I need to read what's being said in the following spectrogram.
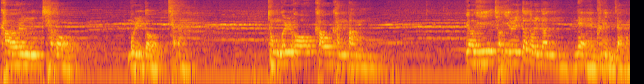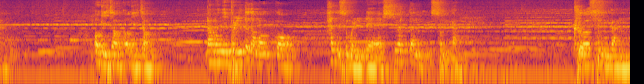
가을은 차고 물도 차다 둥글고 가혹한 밤 여기 저기를 떠돌던 내 그림자가 어기적 어기적 나뭇잎을 뜯어먹고 한숨을 내 쉬었던 순간. 그 순간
